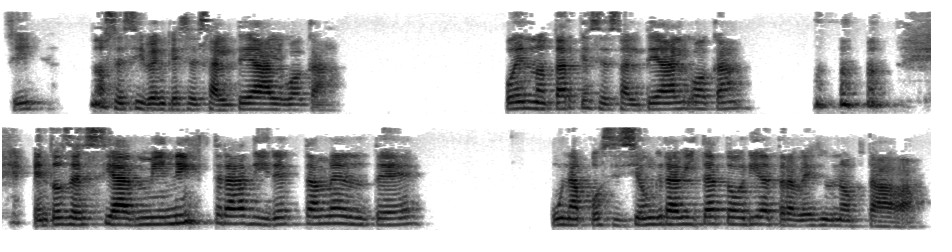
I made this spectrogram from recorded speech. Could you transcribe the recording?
¿Sí? No sé si ven que se saltea algo acá. ¿Pueden notar que se saltea algo acá? Entonces se administra directamente una posición gravitatoria a través de una octava.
